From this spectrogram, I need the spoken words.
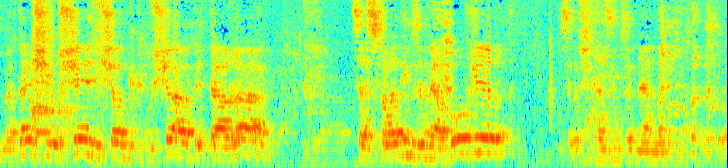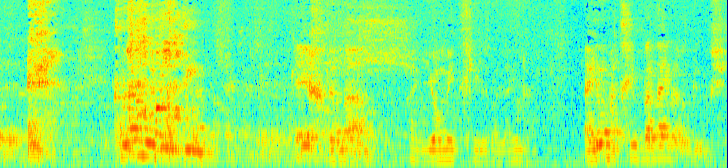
מתי שיושן, נשאר בקדושה, בטהרה, אצל הספרדים זה מהבוקר, אצל האשכנזים זה מהלילה. כולנו יהודים. איך ומה? היום התחיל בלילה. היום מתחיל בלילה רבי משה.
